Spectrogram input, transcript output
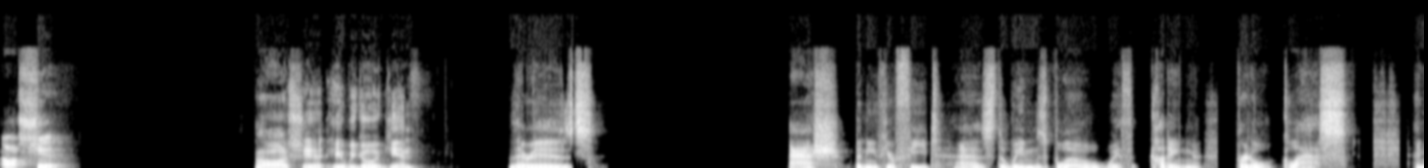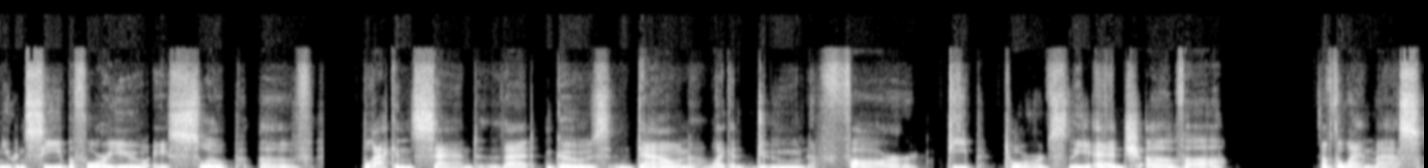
Oh shit! Oh shit! Here we go again. There is ash beneath your feet as the winds blow with cutting, brittle glass. And you can see before you a slope of blackened sand that goes down like a dune far deep towards the edge of uh of the landmass.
